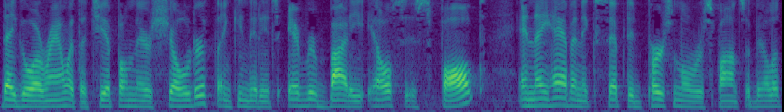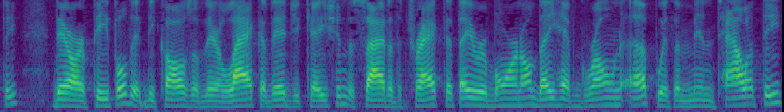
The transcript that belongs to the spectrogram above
they go around with a chip on their shoulder thinking that it's everybody else's fault and they haven't accepted personal responsibility. There are people that, because of their lack of education, the side of the track that they were born on, they have grown up with a mentality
